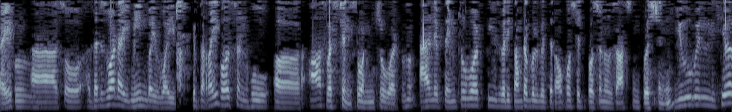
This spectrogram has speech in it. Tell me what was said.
right? Mm. Uh, so that is what I mean by vibe. If the right person who uh, asks questions to an introvert, Mhm. and if the introvert feels very comfortable with the opposite person who's asking questions, you will hear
